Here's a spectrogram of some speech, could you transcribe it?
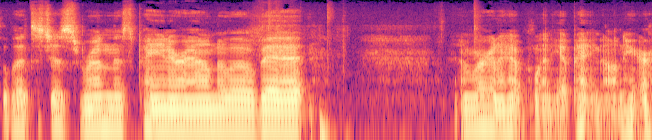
So let's just run this paint around a little bit. And we're going to have plenty of paint on here.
